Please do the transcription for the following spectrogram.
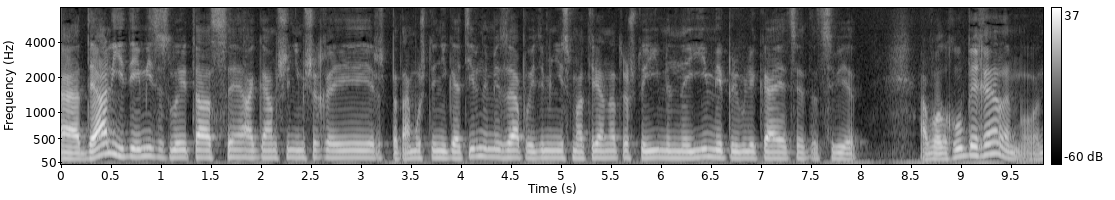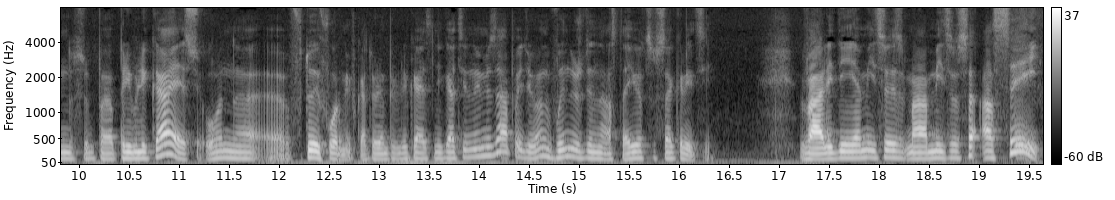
А, Далее едемица слоитасе агамшиним потому что негативными заповедями, несмотря на то, что именно ими привлекается этот свет. А волгубе гелем, он привлекаясь, он э, в той форме, в которой он привлекается негативными заповедями, он вынужденно остается в сокрытии. Валидея митсуса асей,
